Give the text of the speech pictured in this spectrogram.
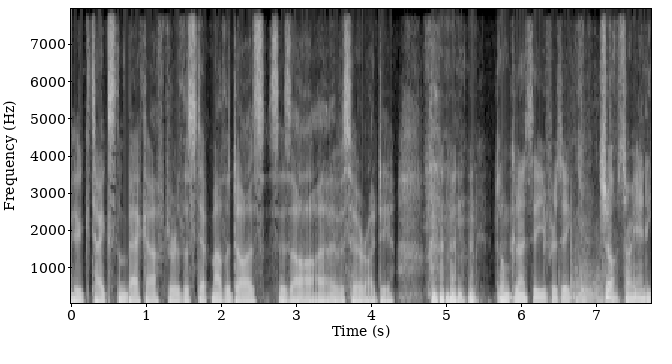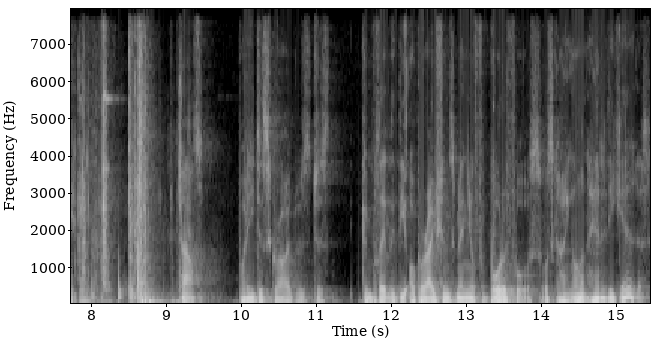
who takes them back after the stepmother dies, says, Oh, it was her idea. Dom, can I see you for a sec? Sure. Sorry, Andy. Charles, what he described was just completely the operations manual for Border Force. What's going on? How did he get it?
